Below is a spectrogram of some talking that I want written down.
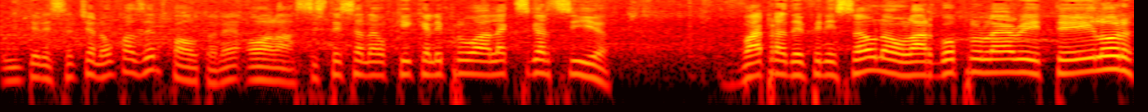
O interessante é não fazer falta, né? Olha lá, assistência não kick ali pro Alex Garcia. Vai pra definição, não. Largou pro Larry Taylor.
